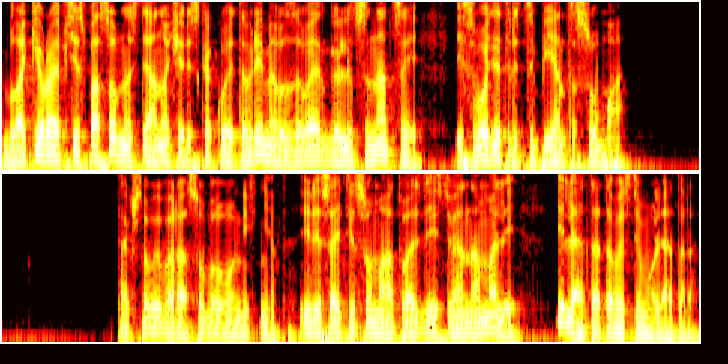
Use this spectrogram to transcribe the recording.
Блокируя пси-способности, оно через какое-то время вызывает галлюцинации и сводит реципиента с ума. Так что выбора особого у них нет. Или сойти с ума от воздействия аномалий, или от этого стимулятора.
